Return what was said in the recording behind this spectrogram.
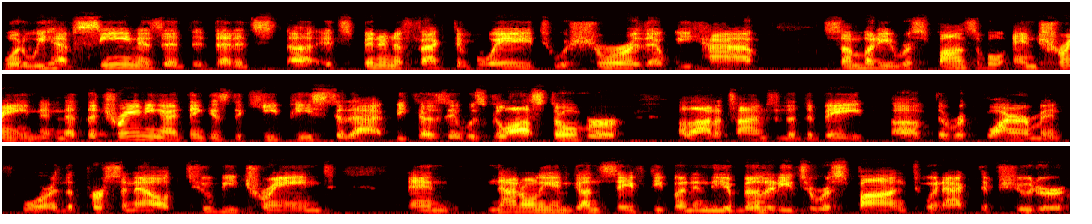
what we have seen is that that it's uh, it's been an effective way to assure that we have somebody responsible and trained. And that the training, I think, is the key piece to that because it was glossed over a lot of times in the debate of the requirement for the personnel to be trained and not only in gun safety, but in the ability to respond to an active shooter.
